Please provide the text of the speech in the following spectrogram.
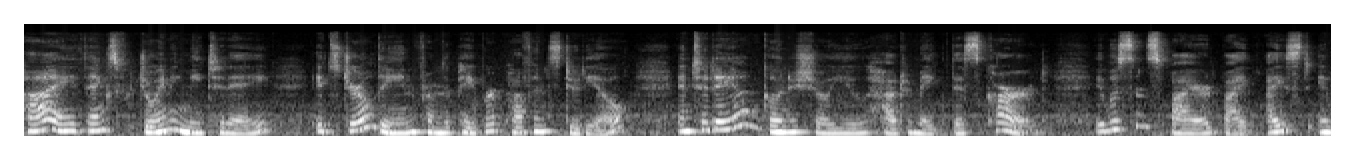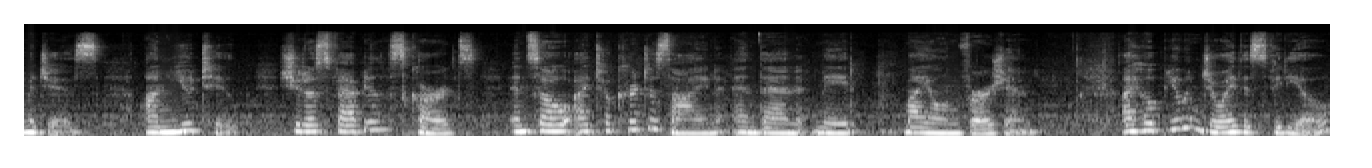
Hi, thanks for joining me today. It's Geraldine from the Paper Puffin Studio, and today I'm going to show you how to make this card. It was inspired by Iced Images on YouTube. She does fabulous cards, and so I took her design and then made my own version. I hope you enjoy this video.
